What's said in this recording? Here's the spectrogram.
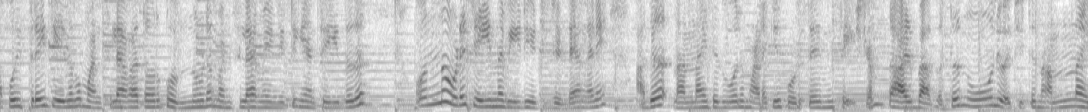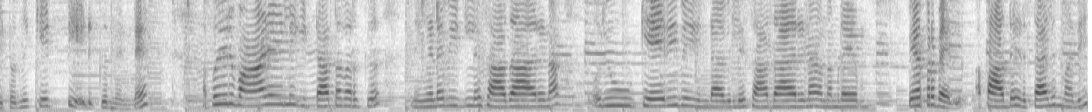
അപ്പോൾ ഇത്രയും ചെയ്തപ്പോൾ മനസ്സിലാവാത്തവർക്ക് ഒന്നുകൂടെ മനസ്സിലാകാൻ വേണ്ടിയിട്ട് ഞാൻ ചെയ്തത് ഒന്നുകൂടെ ചെയ്യുന്ന വീഡിയോ ഇട്ടിട്ടുണ്ട്. അങ്ങനെ അത് നന്നായിട്ട് ഇതുപോലെ മടക്കി കൊടുത്തതിന് ശേഷം താഴ്ഭാഗത്ത് നൂൽ വെച്ചിട്ട് നന്നായിട്ടൊന്ന് കെട്ടിയെടുക്കുന്നുണ്ട്. അപ്പോൾ ഈ ഒരു വാഴയിൽ കിട്ടാത്തവർക്ക് നിങ്ങളുടെ വീട്ടിൽ സാധാരണ ഒരു കേരി ബേ ഉണ്ടാവില്ലേ? സാധാരണ നമ്മുടെ പേപ്പർ ബാഗ് അപ്പോൾ അതെടുത്താലും മതി.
